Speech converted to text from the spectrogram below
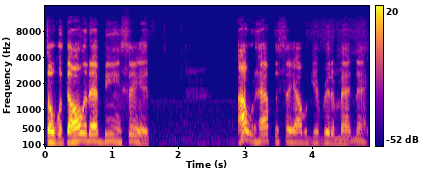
So, with all of that being said, I would have to say I would get rid of Matt Nagy.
